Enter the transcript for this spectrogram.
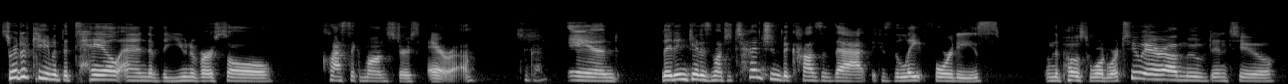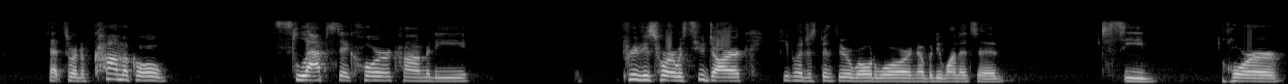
sort of came at the tail end of the Universal classic monsters era. Okay. And they didn't get as much attention because of that, because the late 40s and the post World War II era moved into that sort of comical slapstick horror comedy. Previous horror was too dark. People had just been through a world war. Nobody wanted to, to see horror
